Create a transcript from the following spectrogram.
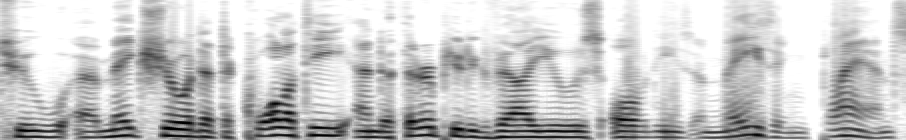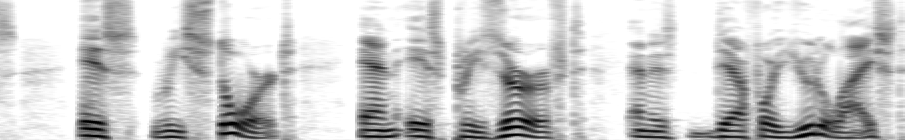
to uh, make sure that the quality and the therapeutic values of these amazing plants is restored and is preserved and is therefore utilized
